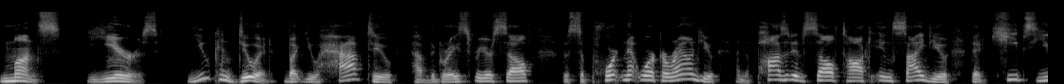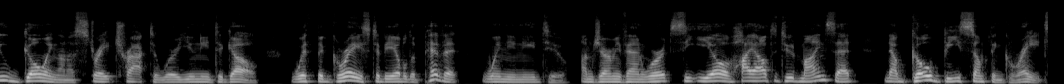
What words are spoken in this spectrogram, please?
months, years, you can do it, but you have to have the grace for yourself, the support network around you, and the positive self talk inside you that keeps you going on a straight track to where you need to go with the grace to be able to pivot when you need to. I'm Jeremy Van Wert, CEO of High Altitude Mindset. Now go be something great.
